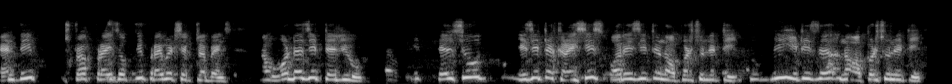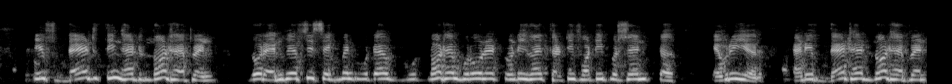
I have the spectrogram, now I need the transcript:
and the stock price of the private sector banks. Now, what does it tell you? It tells you, is it a crisis or is it an opportunity? To me, it is an opportunity. If that thing had not happened, your NBFC segment would have would not have grown at 25, 30, 40% uh, every year. And if that had not happened,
